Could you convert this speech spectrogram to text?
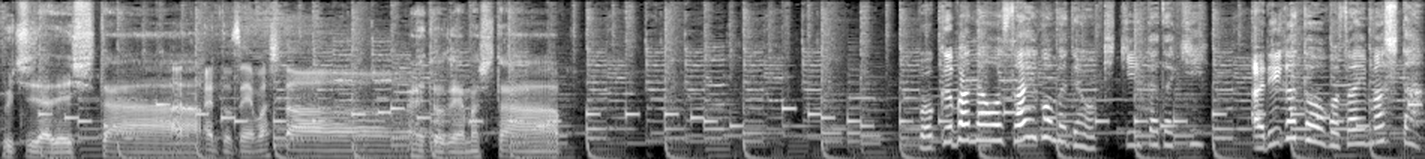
内田でした。ありがとうございました。ありがとうございました。僕花を最後までお聞きいただきありがとうございました。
